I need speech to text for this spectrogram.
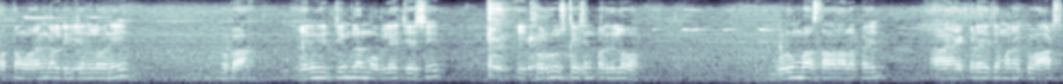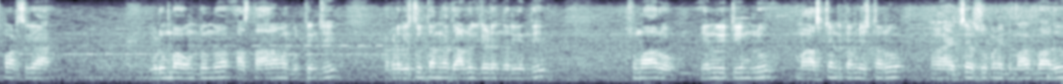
మొత్తం వరంగల్ డివిజన్లోని ఒక ఎనిమిది టీంలను మొబిలైజ్ చేసి ఈ తొర్రూరు స్టేషన్ పరిధిలో గుడుంబా స్థావరాలపై ఎక్కడైతే మనకు హాట్స్పాట్స్గా గుడుంబా ఉంటుందో ఆ స్థానాలను గుర్తించి అక్కడ విస్తృతంగా దాడులు చేయడం జరిగింది. సుమారు ఎనిమిది టీంలు మా అసిస్టెంట్ కమిషనరు మా ఎక్సైజ్ సూపరింటెండెంట్ మహబాదు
